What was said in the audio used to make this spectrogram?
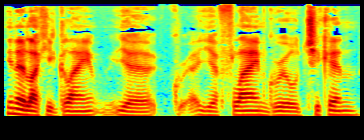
You know, like your, glam, your your flame grilled chicken,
